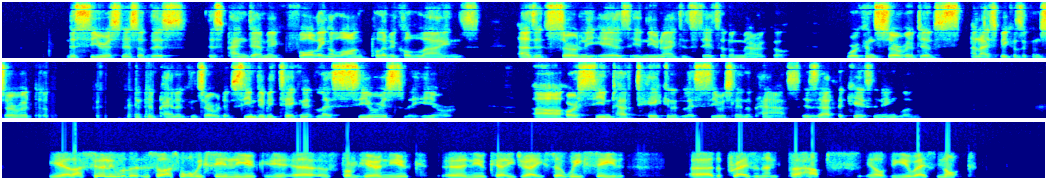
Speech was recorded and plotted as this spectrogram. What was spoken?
the seriousness of this this pandemic falling along political lines, as it certainly is in the United States of America, where conservatives, and I speak as a conservative, independent conservative, seem to be taking it less seriously here, uh, or seem to have taken it less seriously in the past? Is that the case in England? Yeah, that's certainly what. The, so that's what we see in the UK uh, from here in the UK, uh, in the UK, Jay. So we see uh, the president, perhaps of the US, not.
